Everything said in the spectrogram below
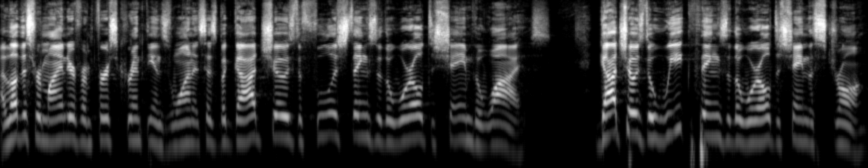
I love this reminder from 1 Corinthians 1. It says, But God chose the foolish things of the world to shame the wise. God chose the weak things of the world to shame the strong.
